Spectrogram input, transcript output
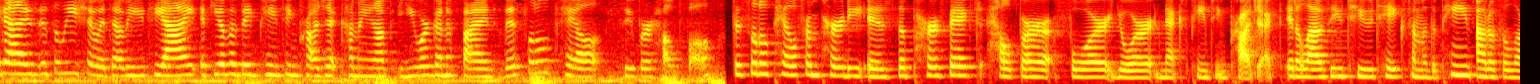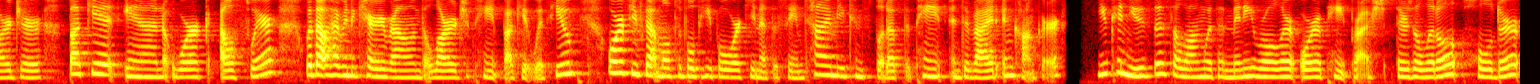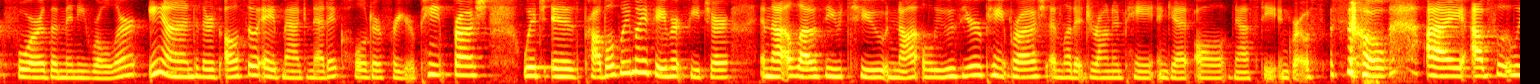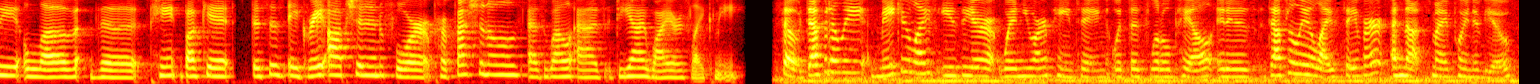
Hey guys, it's Alicia with WTI. If you have a big painting project coming up, you are gonna find this little pail super helpful. This little pail from Purdy is the perfect helper for your next painting project. It allows you to take some of the paint out of the larger bucket and work elsewhere without having to carry around the large paint bucket with you. Or if you've got multiple people working at the same time, you can split up the paint and divide and conquer. You can use this along with a mini roller or a paintbrush. There's a little holder for the mini roller and there's also a magnetic holder for your paintbrush, which is probably my favorite feature and that allows you to not lose your paintbrush and let it drown in paint and get all nasty and gross. So I absolutely love the paint bucket. This is a great option for professionals as well as DIYers like me. So definitely make your life easier when you are painting with this little pail. It is definitely a lifesaver and that's my point of view.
